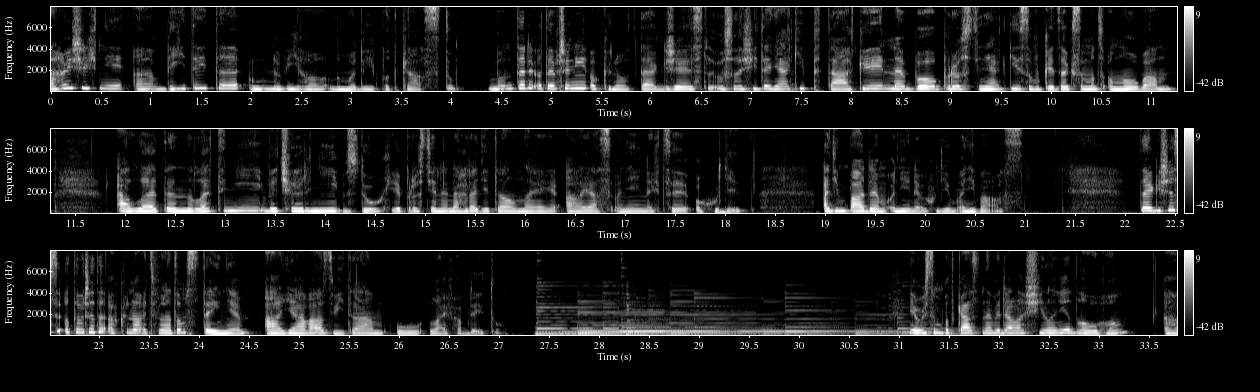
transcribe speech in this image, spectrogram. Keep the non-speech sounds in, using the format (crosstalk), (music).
Ahoj všichni a vítejte u nového Lumodví podcastu. Mám tady otevřený okno, takže jestli uslyšíte nějaký ptáky nebo prostě nějaký zvuky, tak se moc omlouvám. Ale ten letní večerní vzduch je prostě nenahraditelný a já se o něj nechci ochudit. A tím pádem o něj neochudím ani vás. Takže si otevřete okno, ať jsme na tom stejně a já vás vítám u Life Updateu. Já už jsem podcast nevydala šíleně dlouho, a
